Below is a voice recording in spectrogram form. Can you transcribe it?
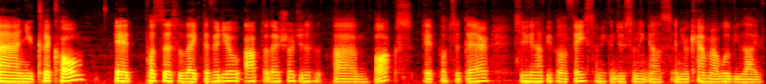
and you click home, it puts this like the video app that I showed you this um, box it puts it there. So you can have people on FaceTime you can do something else and your camera will be live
